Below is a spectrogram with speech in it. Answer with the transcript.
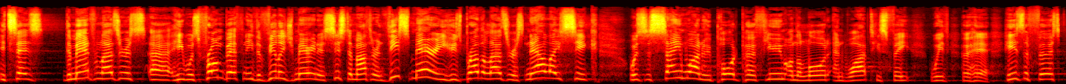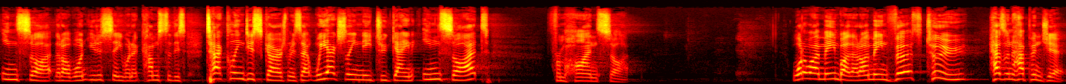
it says, the man from Lazarus, uh, he was from Bethany, the village Mary and her sister Martha. And this Mary, whose brother Lazarus now lay sick, was the same one who poured perfume on the Lord and wiped his feet with her hair. Here's the first insight that I want you to see when it comes to this tackling discouragement is that we actually need to gain insight from hindsight. What do I mean by that? I mean, verse 2 hasn't happened yet.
